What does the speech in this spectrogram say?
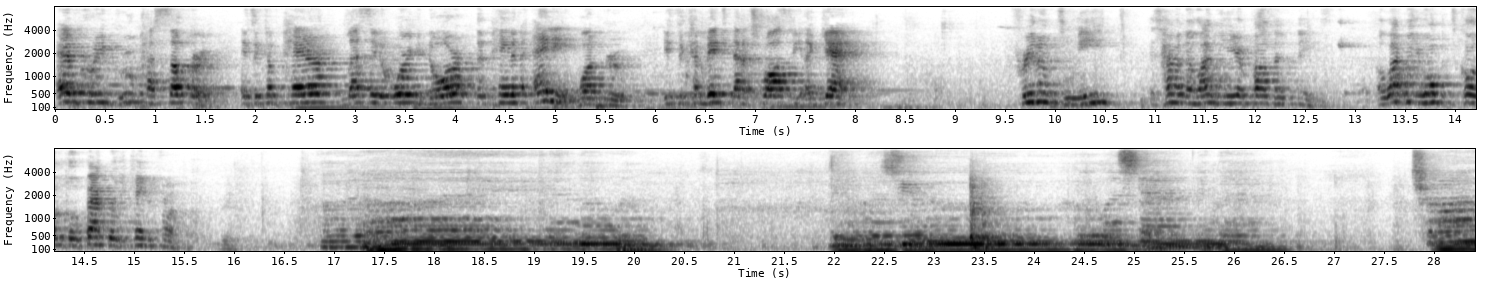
Every group has suffered, and to compare, lessen, or ignore the pain of any one group It's to commit that atrocity again. Freedom to me is having a life where you hear positive things. A life where you won't go, go back where you came from. It was you who was standing there. Tried,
